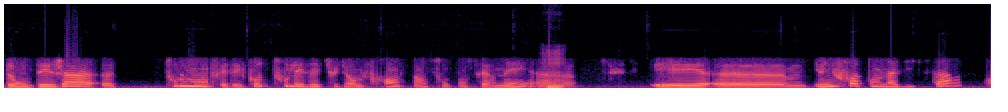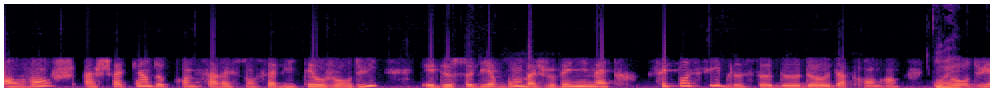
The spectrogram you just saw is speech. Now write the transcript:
Donc déjà, euh, tout le monde fait des fautes, tous les étudiants de France hein, sont concernés. Euh, mm. et euh, une fois qu'on a dit ça, en revanche, à chacun de prendre sa responsabilité aujourd'hui et de se dire bon bah je vais m'y mettre. C'est possible d'apprendre hein, aujourd'hui,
